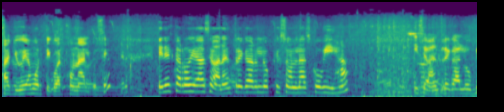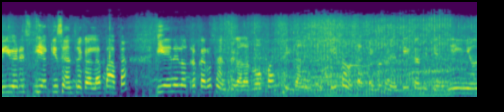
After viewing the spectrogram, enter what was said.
ayude a amortiguar con algo, ¿sí? En el carro ya se van a entregar lo que son las cobijas y se va a entregar los víveres y aquí se va a entregar la papa y en el otro carro se va a entregar la ropa si la necesitan, o sea, si lo necesitan, si tienen niños,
